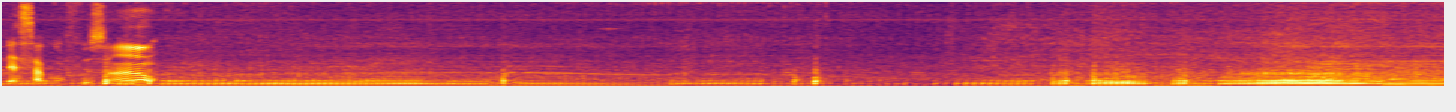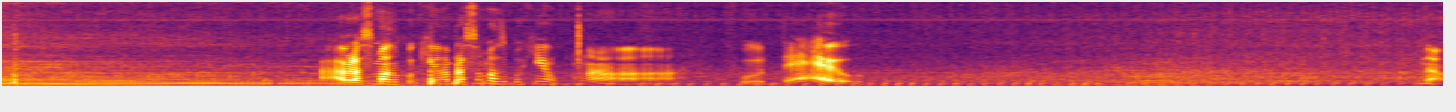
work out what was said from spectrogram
Dessa confusão. Abraça mais um pouquinho, abraça mais um pouquinho. Ah, fodeu. Não.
